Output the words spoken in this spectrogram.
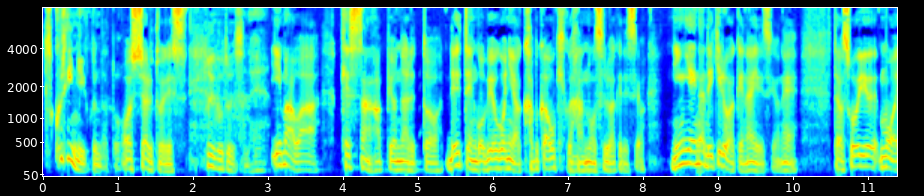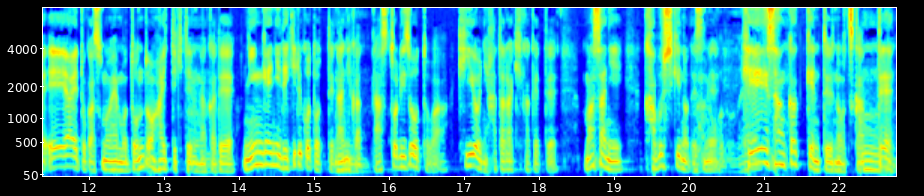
作りに行くんだと。おっしゃる通りです。ということですね。今は決算発表になると0.5秒後には株価大きく反応するわけですよ。人間ができるわけないですよね。だからそういうもう AI とかその辺もどんどん入ってきている中で、人間にできることって何か、ラストリゾートは企業に働きかけて、まさに株式のですね、ね経営三角形というのを使って、うん、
